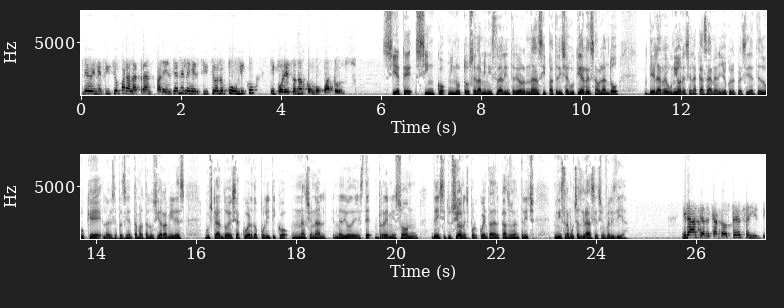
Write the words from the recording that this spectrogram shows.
de beneficio para la transparencia en el ejercicio de lo público y por eso nos convocó a todos. Siete, cinco minutos. Es la ministra del Interior, Nancy Patricia Gutiérrez, hablando de las reuniones en la Casa de Nariño con el presidente Duque, la vicepresidenta Marta Lucía Ramírez, buscando ese acuerdo político nacional en medio de este remesón de instituciones por cuenta del caso Santrich. Ministra, muchas gracias y un feliz día. Gracias, Ricardo. A ustedes feliz día.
